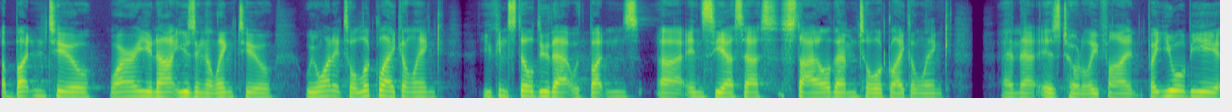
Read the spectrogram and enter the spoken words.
a button to? Why are you not using a link to? We want it to look like a link. You can still do that with buttons uh, in CSS, style them to look like a link, and that is totally fine. But you will be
